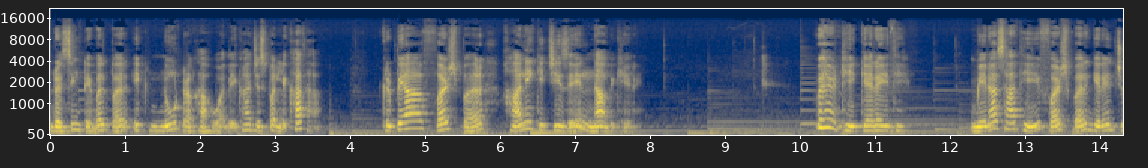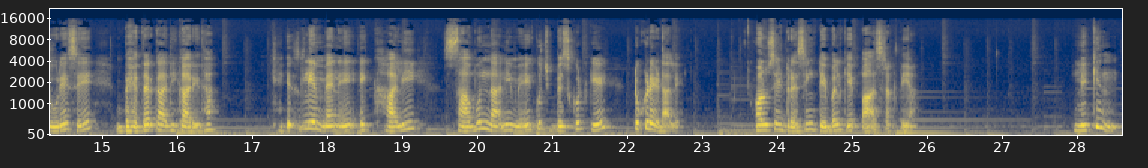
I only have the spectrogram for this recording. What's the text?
ड्रेसिंग टेबल पर एक नोट रखा हुआ देखा जिस पर लिखा था कृपया फर्श पर खाने की चीज़ें ना बिखेरें। वह ठीक कह रही थी। मेरा साथी फर्श पर गिरे चूरे से बेहतर का अधिकारी था। इसलिए मैंने एक खाली साबुनदानी में कुछ बिस्कुट के टुकड़े डाले और उसे ड्रेसिंग टेबल के पास रख दिया। लेकिन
